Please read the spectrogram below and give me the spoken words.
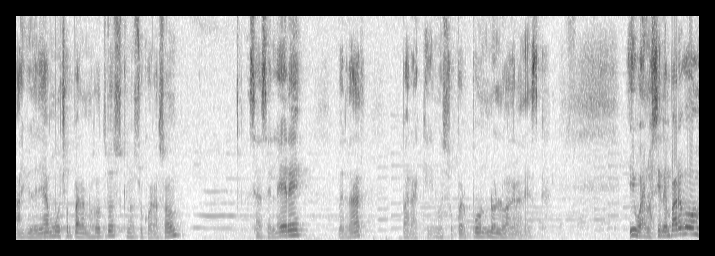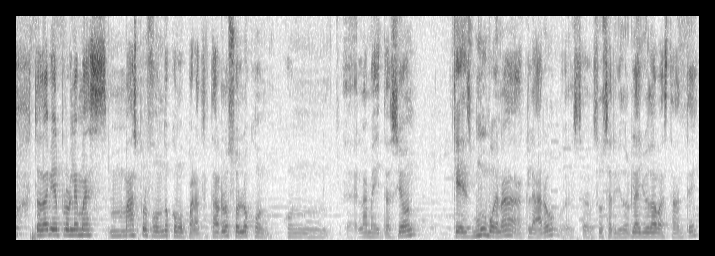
ayudaría mucho para nosotros que nuestro corazón se acelere, ¿verdad? Para que nuestro cuerpo nos lo agradezca. Y bueno, sin embargo, todavía el problema es más profundo como para tratarlo solo con, con eh, la meditación que es muy buena, aclaro, su servidor le ayuda bastante.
